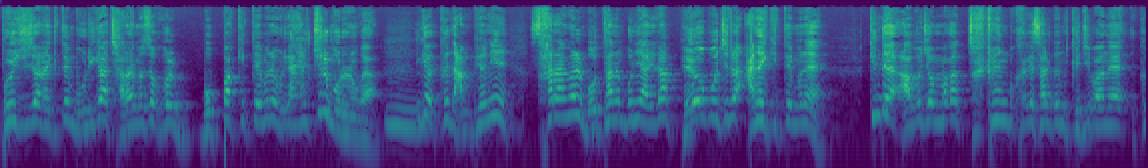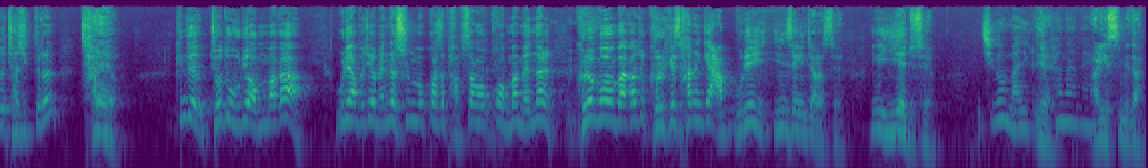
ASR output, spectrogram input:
보여주지 않았기 때문에 우리가 자라면서 그걸 못 봤기 때문에 우리가 할 줄을 모르는 거야. 그러니까 그 남편이 사랑을 못하는 분이 아니라 배워보지를 않았기 때문에 근데 아버지 엄마가 참 행복하게 살던 그 집안의 그 자식들은 잘해요. 근데 저도 우리 엄마가 우리 아버지가 맨날 술 먹고 와서 밥 사 먹고 엄마 맨날 그런 것만 봐가지고 그렇게 사는 게 아- 우리의 인생인 줄 알았어요. 이게 이해해 주세요. 지금은 많이 그렇게 예, 편안해요. 알겠습니다.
